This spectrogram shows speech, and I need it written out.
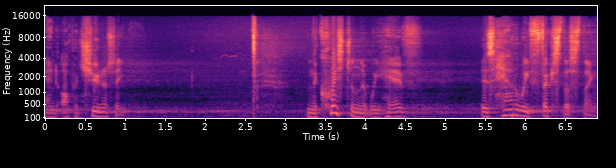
and opportunity. And the question that we have is how do we fix this thing?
